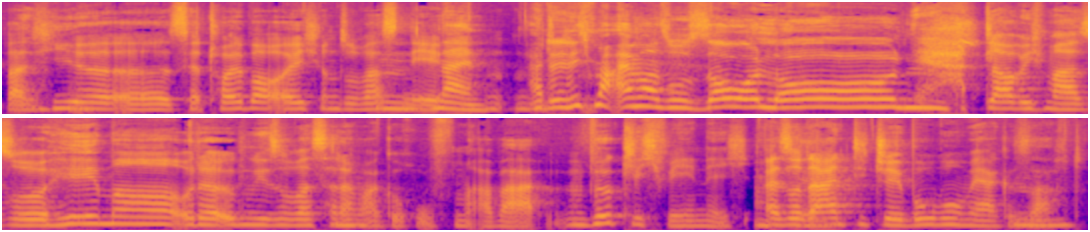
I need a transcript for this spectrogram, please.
weil hier äh, ist ja toll bei euch und sowas. Nee. Mhm. Nein, hatte nicht mal einmal so Sauerland. Er hat, glaube ich, mal so Hilmer oder irgendwie sowas hat er mal gerufen, aber wirklich wenig. Also da hat DJ Bobo mehr gesagt.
